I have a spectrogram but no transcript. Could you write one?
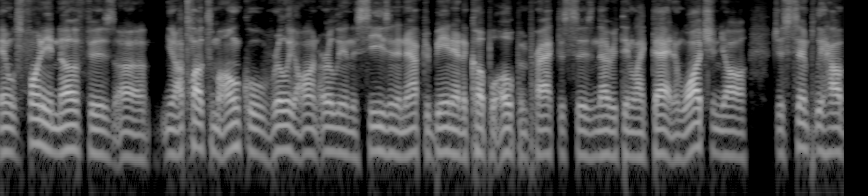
and what's funny enough is, uh, you know, I talked to my uncle really on early in the season, and after being at a couple open practices and everything like that, and watching y'all just simply how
